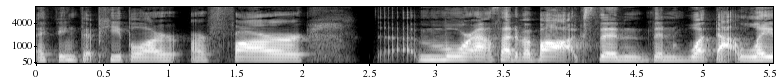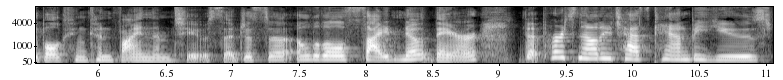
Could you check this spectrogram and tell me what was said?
I think that people are, are far uh, more outside of a box than than what that label can confine them to. So just a, a little side note there. But personality tests can be used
